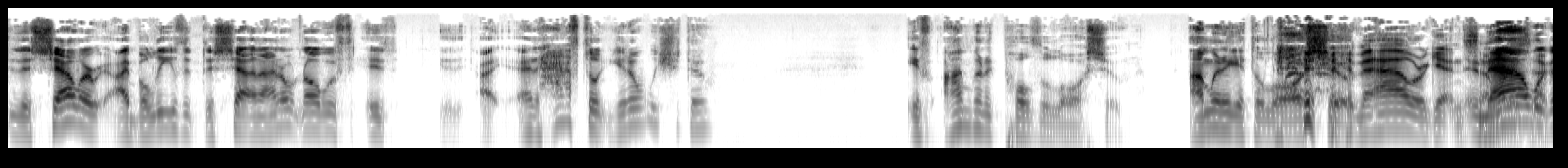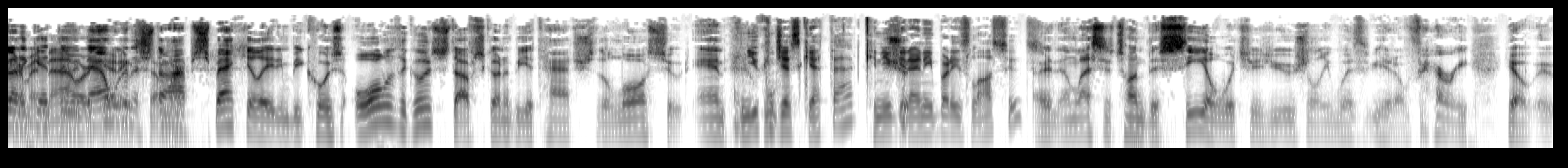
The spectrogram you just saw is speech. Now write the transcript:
the seller, I believe that the seller, and I don't know if it, I, I'd have to. You know what we should do? If I'm going to pull the lawsuit, I'm going to get the lawsuit. now we're getting now we're going to get now the, we're now we're going to stop speculating because all of the good stuff's going to be attached to the lawsuit, and And you can just get that? Can you get anybody's lawsuits? unless it's under seal, which is usually with you know very you know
